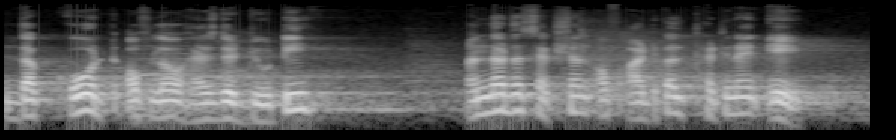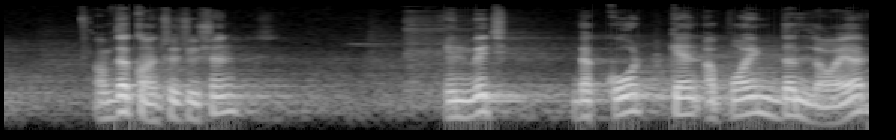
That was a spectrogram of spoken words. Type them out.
the court of law has the duty under the section of Article 39A of the Constitution in which the court can appoint the lawyer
